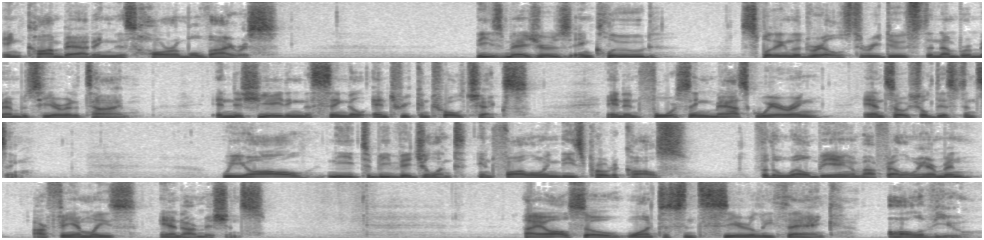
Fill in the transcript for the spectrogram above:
in combating this horrible virus. These measures include splitting the drills to reduce the number of members here at a time, initiating the single entry control checks, and enforcing mask wearing and social distancing. We all need to be vigilant in following these protocols for the well being of our fellow airmen, our families, and our missions. I also want to sincerely thank all of you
